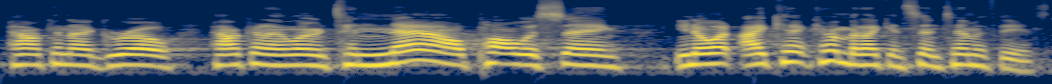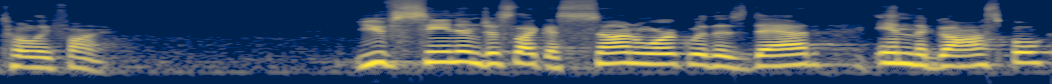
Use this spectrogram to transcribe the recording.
How can I grow? How can I learn? To now, Paul is saying, you know what? I can't come, but I can send Timothy. It's totally fine. You've seen him just like a son work with his dad in the gospel,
